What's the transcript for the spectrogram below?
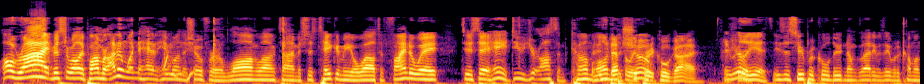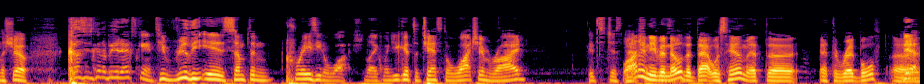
All right, Mr. Wally Palmer. I've been wanting to have him on the show for a long, long time. It's just taken me a while to find a way to say, "Hey, dude, you're awesome. Come He's on to the definitely a pretty cool guy. He sure. really is. He's a super cool dude, and I'm glad he was able to come on the show. Cause he's gonna be at X Games. He really is something crazy to watch. Like when you get the chance to watch him ride, it's just. Well, I didn't even know that that was him at the at the Red Bull. Uh, Yeah.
